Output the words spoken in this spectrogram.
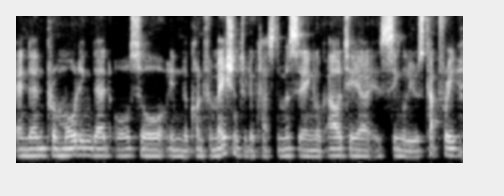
and then promoting that also in the confirmation to the customers saying look Aotea is single-use cup free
